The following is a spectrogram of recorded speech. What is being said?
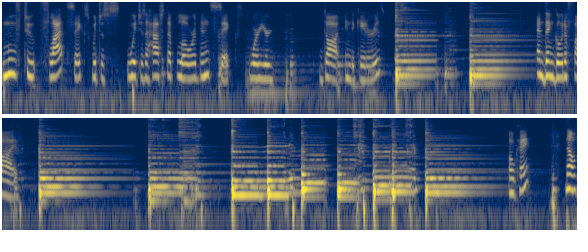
move to flat six, which is which is a half step lower than six, where your dot indicator is. And then go to five. Okay? Now,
